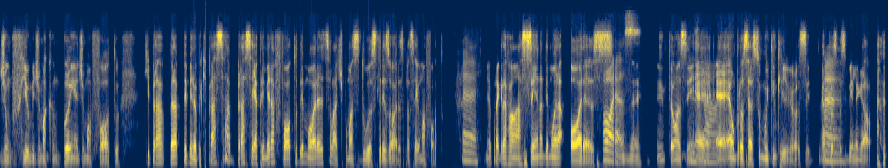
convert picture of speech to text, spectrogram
de um filme, de uma campanha, de uma foto que para primeiro, porque para sair a primeira foto demora, sei lá, tipo umas duas, três horas para sair uma foto. É. Né? Para gravar uma cena demora horas. Horas. Né? Então, assim, é, é, é, um processo muito incrível, assim. É um é. processo bem legal.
